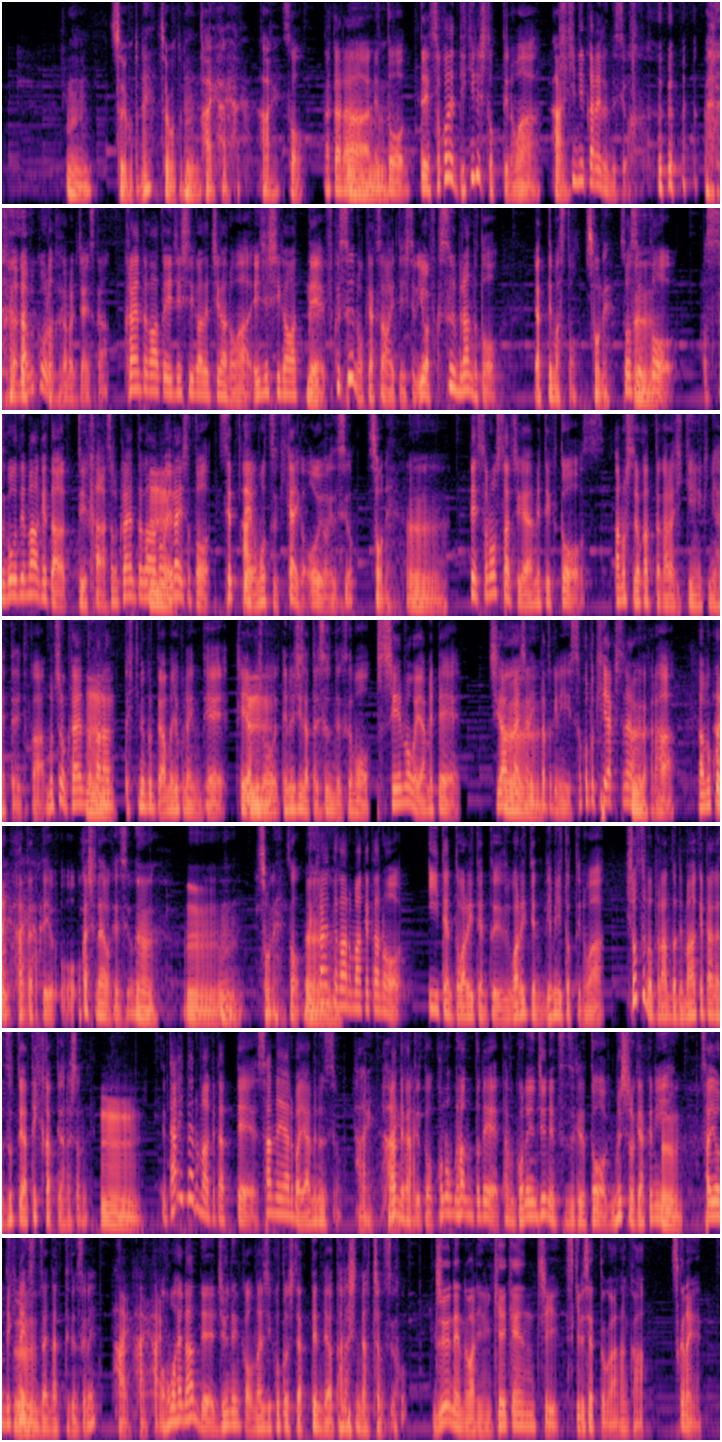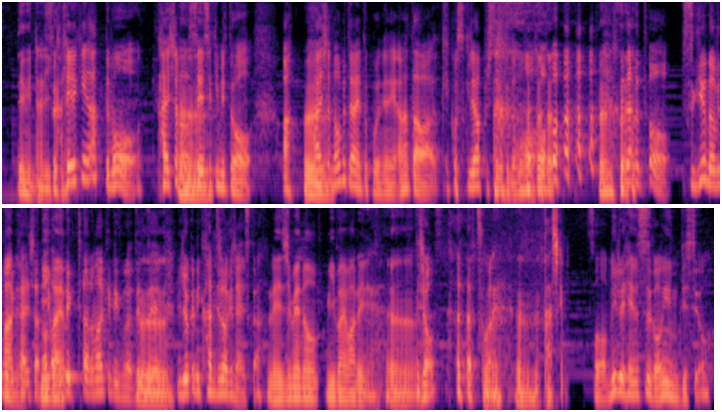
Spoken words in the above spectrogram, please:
うん、そういうことね。そういうことね、うん。はいはいはい。はい。そう。だから、うんえっとでそこでできる人っていうのははい。引き抜かれるんですよ。ラブコールかかるわけじゃないですか。クライアント側とエージェンシー側で違うのはエージェンシー側って複数のお客さんを相手にしてる。要は複数ブランドとやってますと。そうね。そうすると、凄腕マーケターっていうか そのクライアント側の偉い人と接点を持つ機会が多いわけですよ。そうね。うん。でその人たちが辞めていくとあの人良かったから引き抜きに入ったりとかもちろんクライアントからうん。引き抜くってあんま良くないんで、契約上うん。NG だったりするんですけども、CMO が辞めて違う会社に行った時にそこと契約してないわけだから、ラブコールかかったっておおかしくないわけですよね。うんうん、うん、そうね。そう。でうん。クライアント側のマーケターのいい点と悪い点という悪い点デメリットっていうのは一つのブランドでマーケターがずっとやっていくかっていう話なんでうん。で大体のマーケターって3年やれば辞めるんですよ。はいはいなんでかっていうと、このブランドで多分5年10年続けるとむしろ逆にうん。採用できない人材になっていくんですよね。はいはいはい。お前なんで10年間同じことしてやってんだよって話になっちゃうんですよ。10年の割に経験値スキルセットがなんか少ないねっていうふうになりかね。経験あっても会社の成績見ると、あうん。会社伸びてないところにあなたは結構スキルアップしてるけども ってなるとすげえ伸びてる会社のディレクターのマーケティングが全然魅力に感じるわけじゃないですか。レジュメの見栄え悪いね。うん。でしょ？そうね。うん。確かに。そう見る変数が多いんですよ。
